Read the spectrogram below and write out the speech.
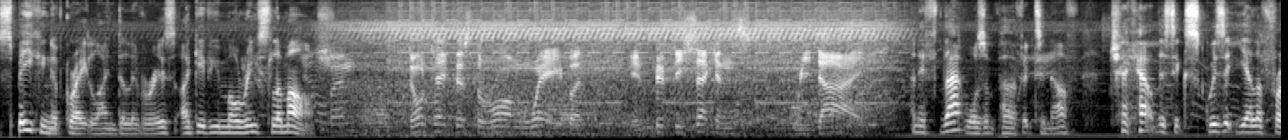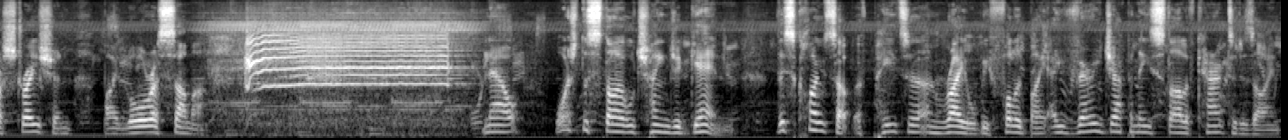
Speaking of great line deliveries, I give you Maurice LaMarche. Don't take this the wrong way, but in 50 seconds, we die. And if that wasn't perfect enough, check out this exquisite yell of frustration by Laura Summer. Now, watch the style change again. This close up of Peter and Ray will be followed by a very Japanese style of character design,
